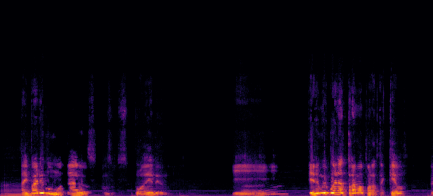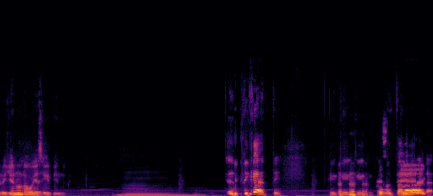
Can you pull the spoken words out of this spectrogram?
Ah. Hay varios Momotaros con sus poderes. Y Ah. tiene muy buena trama para Takeo, pero yo no la voy a seguir viendo. Mm. Explícate. ¿Qué, qué, qué- ¿Cómo está la Este, vara?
